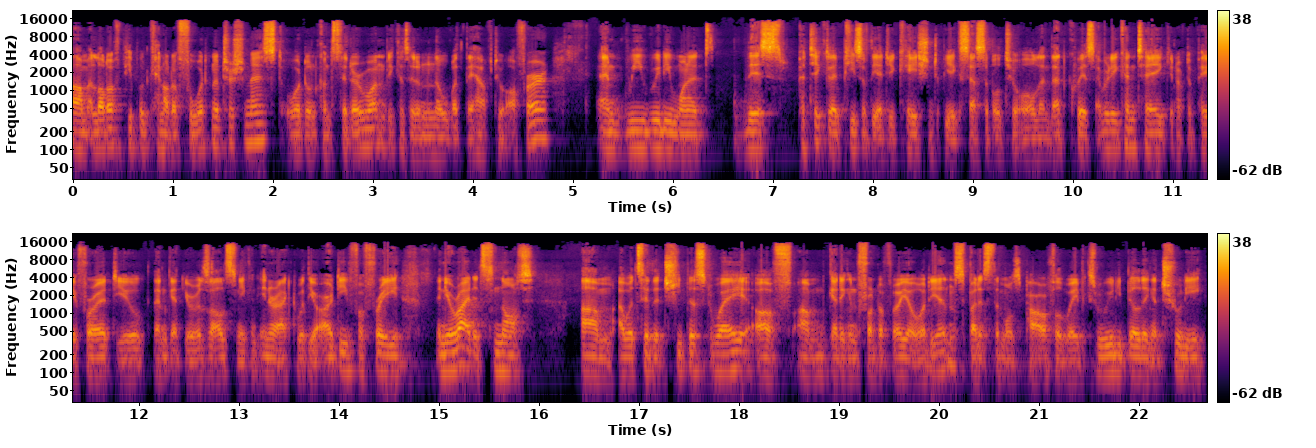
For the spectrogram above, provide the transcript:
um, a lot of people cannot afford a nutritionist or don't consider one because they don't know what they have to offer. And we really wanted this particular piece of the education to be accessible to all. And that quiz everybody can take. You don't have to pay for it. You then get your results and you can interact with your RD for free. And you're right, it's not. Um, I would say the cheapest way of um, getting in front of your audience, but it's the most powerful way because we're really building a truly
